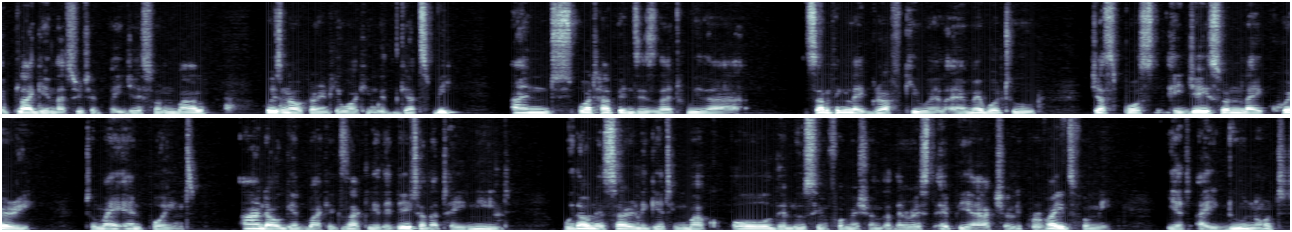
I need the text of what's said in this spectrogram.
a plugin that's written by Jason Bahl, who is now currently working with Gatsby, and what happens is that with a, something like GraphQL I am able to just post a JSON-like query to my endpoint and I'll get back exactly the data that I need without necessarily getting back all the loose information that the REST API actually provides for me, yet I do not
